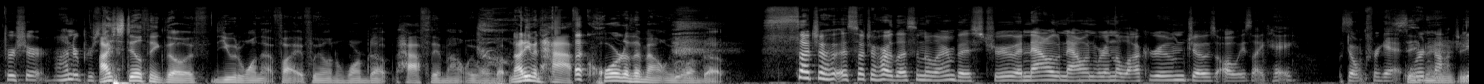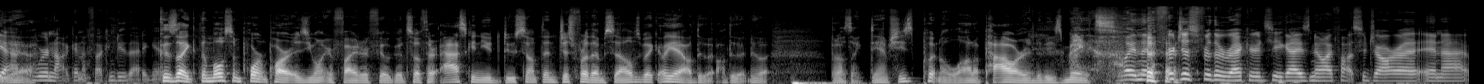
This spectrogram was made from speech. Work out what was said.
for sure, hundred percent. I still think though, if you would have won that fight, if we only warmed up half the amount we warmed up, not even half, a quarter of the amount we warmed up. Such a such a hard lesson to learn, but it's true. And now now when we're in the locker room, Joe's always like, hey. Don't forget, Save we're not. Yeah, yeah. we're not gonna fucking do that again. Because like the most important part is you want your fighter to feel good. So if they're asking you to do something just for themselves, be like, oh yeah, I'll do it, I'll do it, do it. But I was like, damn, she's putting a lot of power into these mitts. Oh, and then for just for the record, so you guys know, I fought Sijara, and uh,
